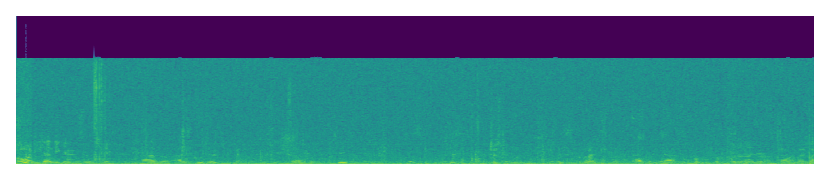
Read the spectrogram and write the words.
Und wieder die guten Wünsche. Also, alles Gute. Tschüss. Tschüss. Tschüss. Also, ja.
